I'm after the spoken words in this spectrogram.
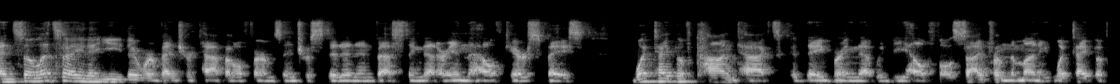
And so let's say that you, there were venture capital firms interested in investing that are in the healthcare space. What type of contacts could they bring that would be helpful? Aside from the money, what type of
